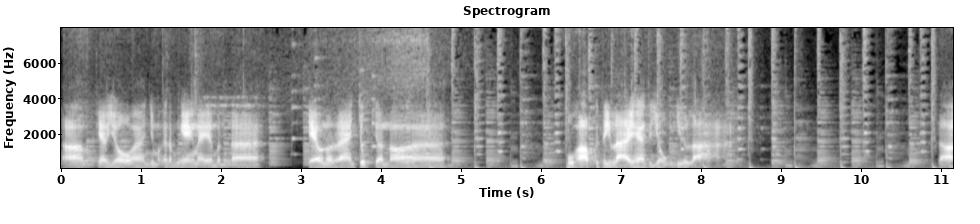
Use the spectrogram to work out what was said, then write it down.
Đó mình kéo vô ha. Nhưng mà cái tấm ngang này mình uh, kéo nó ra chút cho nó uh, phù hợp cái tỷ lệ ha. Ví dụ như là đó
